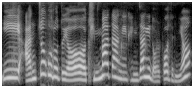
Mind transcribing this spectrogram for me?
이 안쪽으로도요, 뒷마당이 굉장히 넓거든요.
